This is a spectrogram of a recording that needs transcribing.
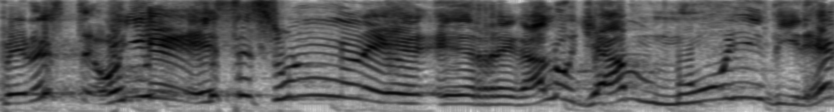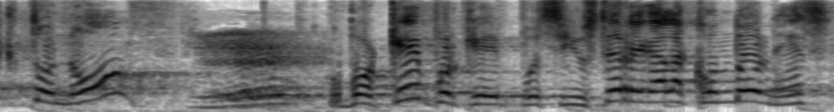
Pero este, oye, este es un eh, eh, regalo ya muy directo, ¿no? ¿Por qué? Porque pues si usted regala condones,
